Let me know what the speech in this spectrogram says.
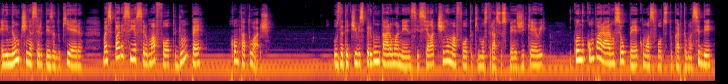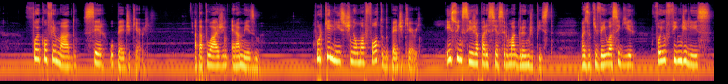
Ele não tinha certeza do que era, mas parecia ser uma foto de um pé com tatuagem. Os detetives perguntaram a Nancy se ela tinha uma foto que mostrasse os pés de Carrie, e quando compararam seu pé com as fotos do cartão SD, foi confirmado ser o pé de Carrie. A tatuagem era a mesma. Por que Liz tinha uma foto do pé de Carrie? Isso em si já parecia ser uma grande pista, mas o que veio a seguir foi o fim de Liz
